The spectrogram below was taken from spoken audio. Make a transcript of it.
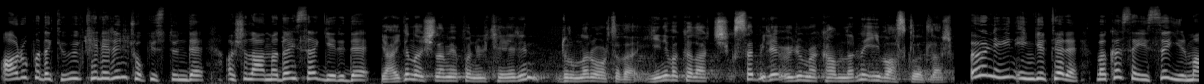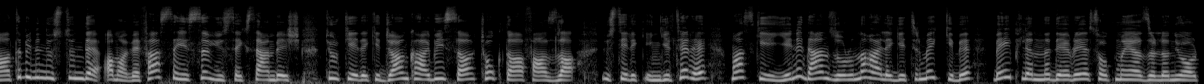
Avrupa'daki ülkelerin çok üstünde. Aşılanmada ise geride. Yaygın aşılama yapan ülkelerin durumları ortada. Yeni vakalar çıksa bile ölüm rakamlarını iyi baskıladılar. Örneğin İngiltere vaka sayısı 26 binin üstünde ama vefat sayısı 185. Türkiye'deki can kaybı ise çok daha fazla. Üstelik İngiltere maskeyi yeniden zorunlu hale getirmek gibi B planını devreye sokmaya hazırlanıyor.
